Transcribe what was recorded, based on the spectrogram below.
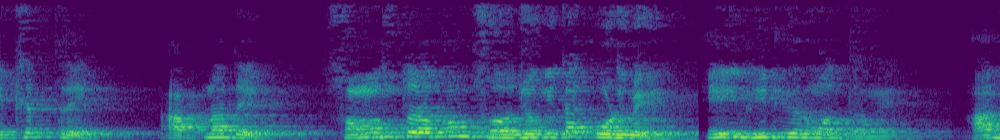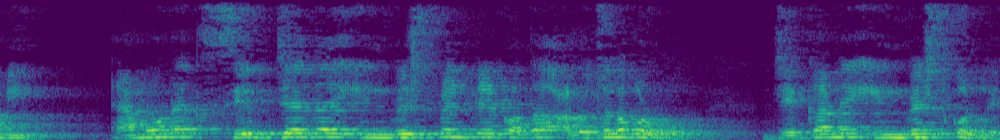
এক্ষেত্রে আপনাদের সমস্ত রকম সহযোগিতা করবে। এই ভিডিওর মাধ্যমে আমি এমন এক সেফ জায়গায় ইনভেস্টমেন্টের কথা আলোচনা করব, যেখানে ইনভেস্ট করলে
